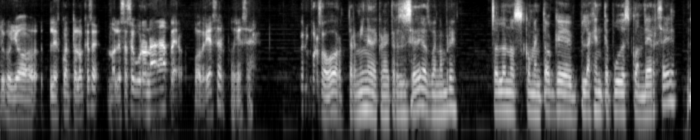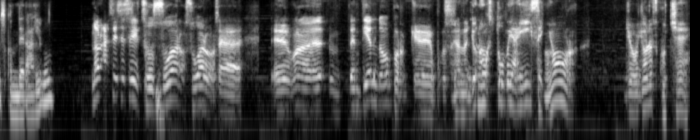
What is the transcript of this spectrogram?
Digo, yo les cuento lo que sé. No les aseguro nada, pero podría ser, podría ser. Pero por favor, termine de conectar sus ideas, buen hombre. Solo nos comentó que la gente pudo esconderse, esconder algo. No, no, sí, sí, sí, su, su oro, su oro. O sea, eh, bueno, eh, entiendo porque pues yo no, yo no estuve ahí, señor. Yo, yo lo escuché.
